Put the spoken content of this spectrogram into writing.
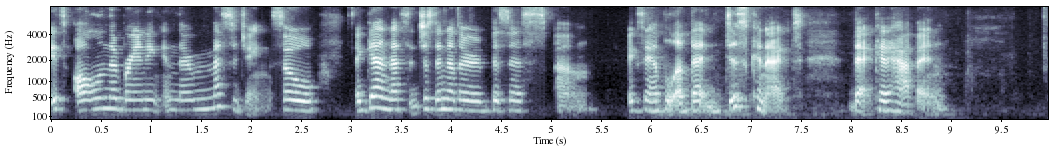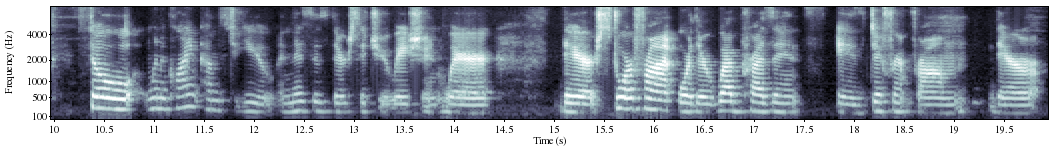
it's all in their branding and their messaging. So again, that's just another business um, example of that disconnect that could happen. So when a client comes to you and this is their situation where their storefront or their web presence is different from their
